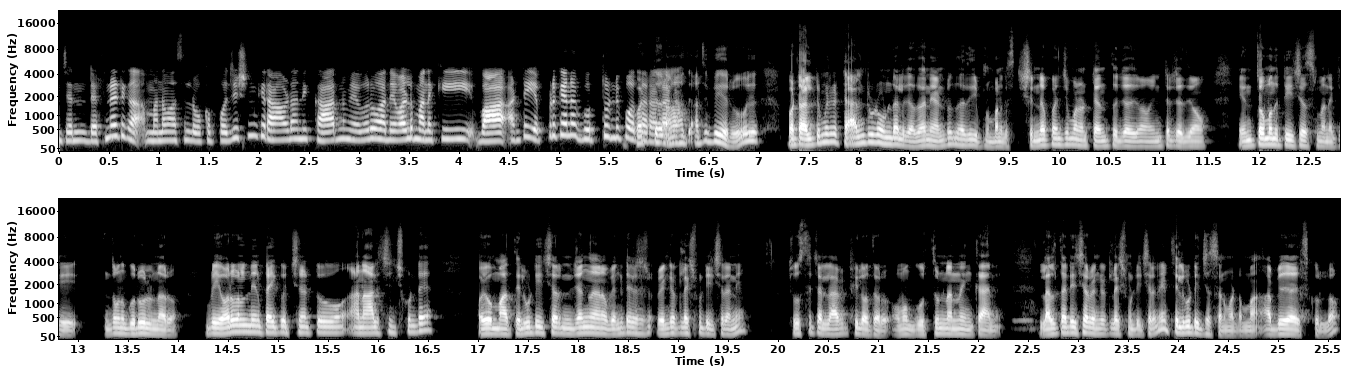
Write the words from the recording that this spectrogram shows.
జన్ డెఫినెట్గా మనం అసలు ఒక పొజిషన్కి రావడానికి కారణం ఎవరు అనేవాళ్ళు మనకి వా అంటే ఎప్పటికైనా గుర్తుండిపోతారు బట్ అది- అది వేరు. బట్ అల్టిమేట్గా టాలెంట్ కూడా ఉండాలి కదా అని అంటుంది. అది ఇప్పుడు మనకి చిన్నప్పటి నుంచి మనం టెన్త్ చదివాం ఇంటర్ చదివాం ఎంతోమంది టీచర్స్ మనకి ఎంతోమంది గురువులు ఉన్నారు. ఇప్పుడు ఎవరి వల్ల నేను పైకి వచ్చినట్టు అని ఆలోచించుకుంటే అయ్యో మా తెలుగు టీచర్ నిజంగా వెంకటేశ్వర వెంకటలక్ష్మి టీచర్ అని చూస్తే చాలా హ్యాపీ ఫీల్ అవుతారు. అమ్మ గుర్తున్నాను ఇంకా అని. లలిత టీచర్ వెంకటలక్ష్మి టీచర్ అని తెలుగు టీచర్స్ అనమాట మా అభ్యుదయ స్కూల్లో.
